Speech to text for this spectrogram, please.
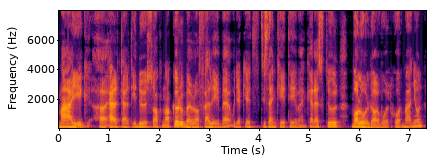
máig eltelt időszaknak körülbelül a felébe, ugye 12 éven keresztül baloldal volt kormányon,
